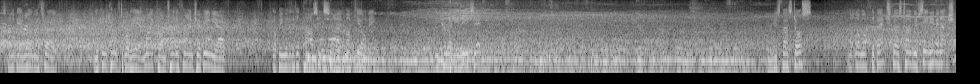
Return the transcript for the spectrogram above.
It's going to be a Roma throw. Looking comfortable here. Maicon trying to find Gervinho. Gobbi with a little pass inside. Marchionni. Lucarelli leaves it. Here's Bastos. Not long off the bench. First time we've seen him in action.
